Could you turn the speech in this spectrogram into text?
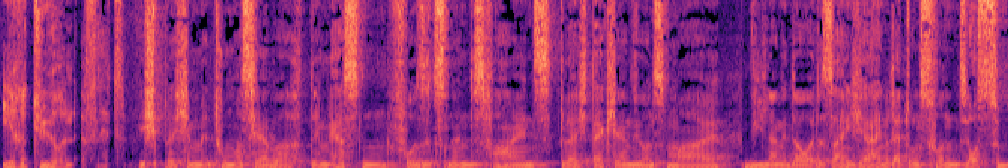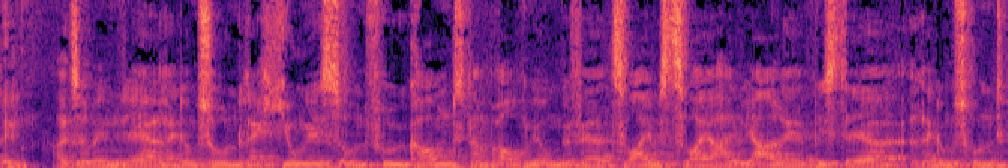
ihre Türen öffnet. Ich spreche mit Thomas Herbach, dem ersten Vorsitzenden des Vereins. Vielleicht erklären Sie uns mal, wie lange dauert es eigentlich, einen Rettungshund auszubilden? Also wenn der Rettungshund recht jung ist und früh kommt, dann brauchen wir ungefähr zwei bis zweieinhalb Jahre, bis der Rettungshund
